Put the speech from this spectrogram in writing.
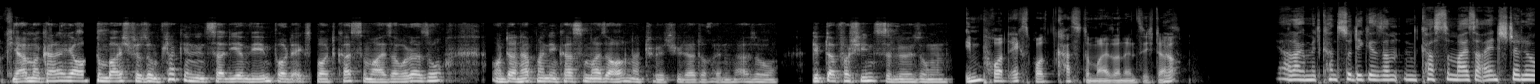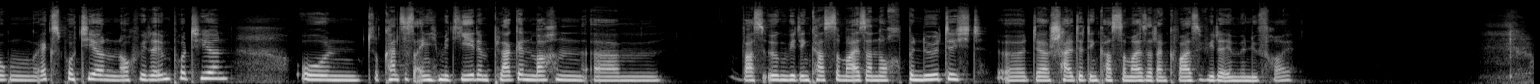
Okay. Ja, man kann ja auch zum Beispiel so ein Plugin installieren wie Import, Export, Customizer oder so. Und dann hat man den Customizer auch natürlich wieder drin. Also gibt da verschiedenste Lösungen. Import, Export, Customizer nennt sich das. Ja. Ja, damit kannst du die gesamten Customizer-Einstellungen exportieren und auch wieder importieren. Und du kannst es eigentlich mit jedem Plugin machen, ähm, was irgendwie den Customizer noch benötigt. Äh, der schaltet den Customizer dann quasi wieder im Menü frei.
